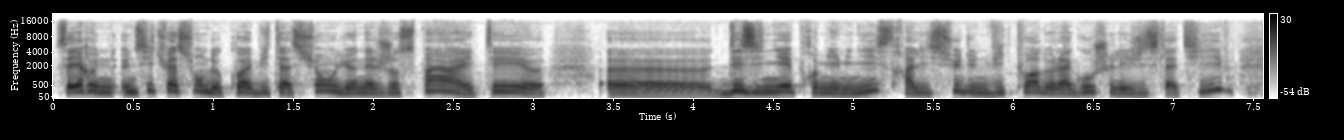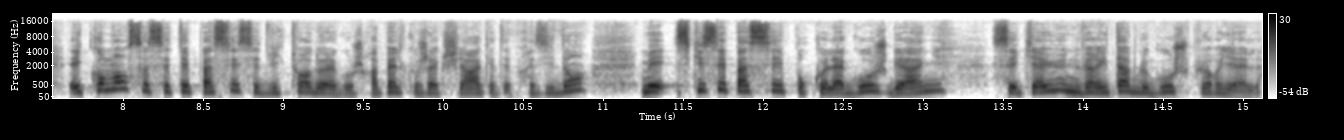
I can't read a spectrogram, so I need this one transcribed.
c'est-à-dire une, une situation de cohabitation où Lionel Jospin a été euh, euh, désigné Premier ministre à l'issue d'une victoire de la gauche législative. Et comment ça s'était passé, cette victoire de la gauche? Rappelle que Jacques Chirac était président, mais ce qui s'est passé pour que la gauche gagne, c'est qu'il y a eu une véritable gauche plurielle.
